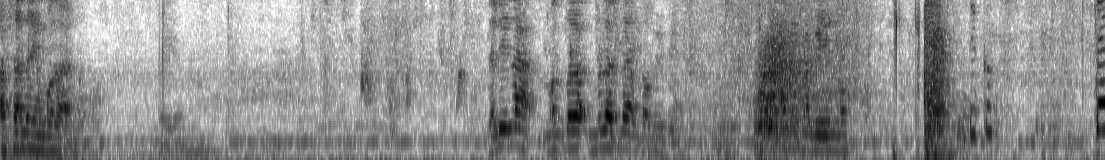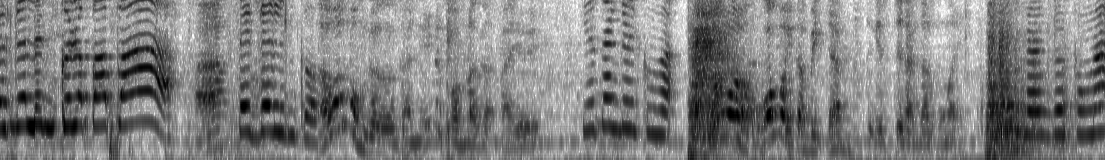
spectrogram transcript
Asan na yung mga ano mo? Ayun. Dali na, mag-vlog na ikaw, Bibi. Ano sabihin mo? Hindi ko... Tanggalin ko na, Papa! Ha? Tanggalin ko. Awa mong gagagan eh. Nagpa-vlog na tayo eh. Tinatanggal ko nga. Huwag mo, huwag mo ikabit yan. Tinanggal ko nga eh. Tinanggal ko nga.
